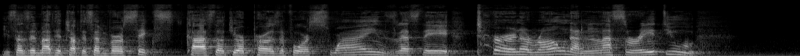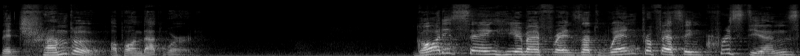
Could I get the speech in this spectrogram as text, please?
He says in Matthew chapter 7, verse 6, Cast out your pearls before swines, lest they turn around and lacerate you. They trample upon that word. God is saying here, my friends, that when professing Christians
